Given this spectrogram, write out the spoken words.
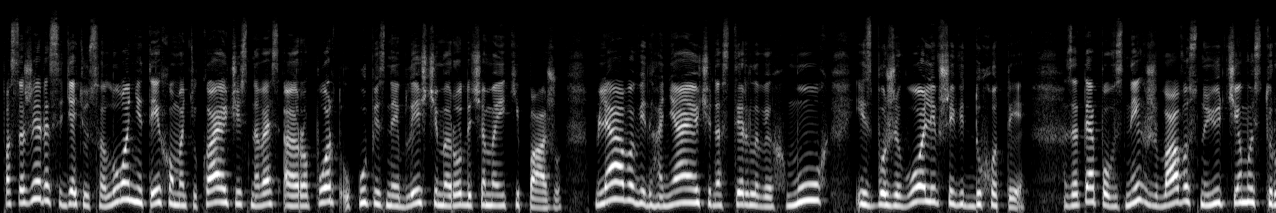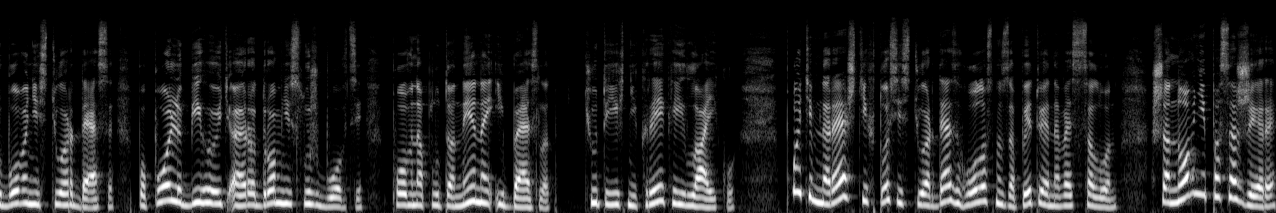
Пасажири сидять у салоні, тихо матюкаючись на весь аеропорт у купі з найближчими родичами екіпажу, мляво відганяючи настирливих мух і збожеволівши від духоти. Зате повз них жваво снують чимось турбовані стюардеси. По полю бігають аеродромні службовці, повна плутанина і безлад. Чути їхні крики і лайку. Потім, нарешті, хтось із стюардес голосно запитує на весь салон: Шановні пасажири,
